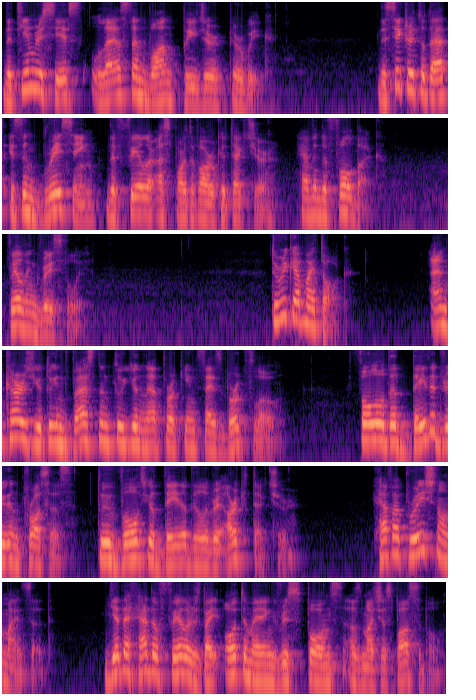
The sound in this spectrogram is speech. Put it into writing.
the team receives less than one pager per week. The secret to that is embracing the failure as part of our architecture, having the fallback, failing gracefully. To recap my talk, I encourage you to invest into your network insights workflow. Follow the data-driven process to evolve your data delivery architecture. Have operational mindset. Get ahead of failures by automating response as much as possible.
